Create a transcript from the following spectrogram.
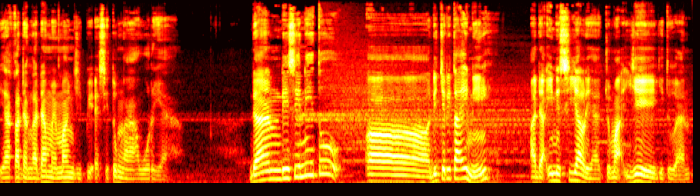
Ya kadang-kadang memang GPS itu ngawur ya. Dan di sini tuh uh, di cerita ini ada inisial ya, cuma Y gitu kan.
